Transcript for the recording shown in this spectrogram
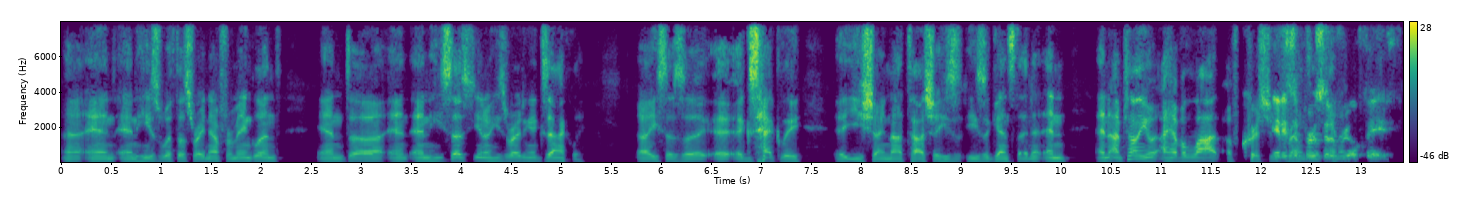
and and he's with us right now from England, and and and he says, you know, he's writing exactly. He says exactly, Yishai, not Tasha. He's he's against that, and and, and I'm telling you, I have a lot of Christian. And it's a person of real faith.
